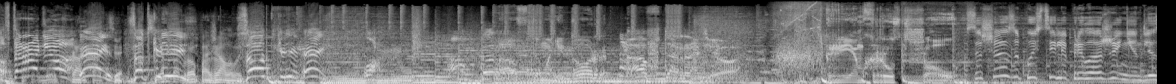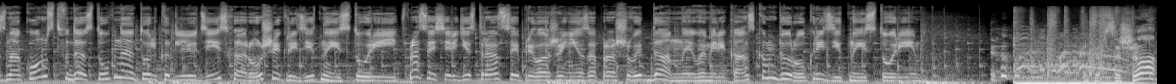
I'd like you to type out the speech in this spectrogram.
авторадио! Авторадио! Эй, заткнись! Добро пожаловать. Заткни! Эй! Авторадио! Автомонитор Авторадио. Крем-хруст-шоу. В США запустили приложение для знакомств, доступное только для людей с хорошей кредитной историей. В процессе регистрации приложение запрашивает данные в американском бюро кредитной истории. Это в США?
